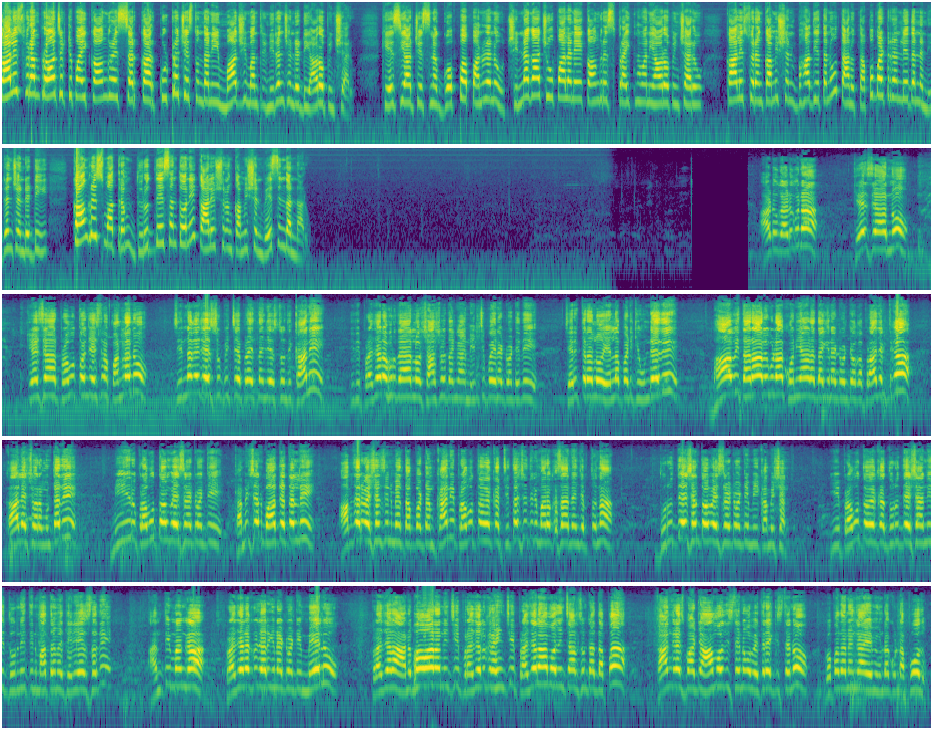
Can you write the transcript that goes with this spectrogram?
కాళేశ్వరం ప్రాజెక్టుపై కాంగ్రెస్ సర్కార్ కుట్ర చేస్తుందని మాజీ మంత్రి నిరంజన్ రెడ్డి ఆరోపించారు. కేసీఆర్ చేసిన గొప్ప పనులను చిన్నగా చూపాలనే కాంగ్రెస్ ప్రయత్నమని ఆరోపించారు. కాళేశ్వరం కమిషన్ బాధ్యతను తాను తప్పుబట్టడం లేదన్న నిరంజన్ రెడ్డి కాంగ్రెస్ మాత్రం దురుద్దేశంతోనే కాళేశ్వరం కమిషన్ వేసిందన్నారు. అడుగు అడుగున కేసీఆర్ను కేసీఆర్ ప్రభుత్వం చేసిన పనులను చిన్నగా చేసి చూపించే ప్రయత్నం చేస్తుంది. కానీ ఇది ప్రజల హృదయాల్లో శాశ్వతంగా నిలిచిపోయినటువంటిది చరిత్రలో ఎల్లప్పటికీ ఉండేది. భావి తరాలు కూడా కొనియాడదగినటువంటి ఒక ప్రాజెక్టుగా కాళేశ్వరం ఉంటుంది. మీరు ప్రభుత్వం వేసినటువంటి కమిషన్ బాధ్యతల్ని అబ్జర్వేషన్స్ని మేము తప్పటం కానీ ప్రభుత్వం యొక్క చిత్తశుద్ధిని మరొకసారి నేను చెప్తున్నా దురుద్దేశంతో వేసినటువంటి మీ కమిషన్ ఈ ప్రభుత్వం యొక్క దురుద్దేశాన్ని దుర్నీతిని మాత్రమే తెలియజేస్తుంది. అంతిమంగా ప్రజలకు జరిగినటువంటి మేలు ప్రజల అనుభవాల నుంచి ప్రజలు గ్రహించి ప్రజలు ఆమోదించాల్సి ఉంటుంది తప్ప కాంగ్రెస్ పార్టీ ఆమోదిస్తేనో వ్యతిరేకిస్తేనో గొప్పదనంగా ఏమి ఉండకుండా పోదు.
